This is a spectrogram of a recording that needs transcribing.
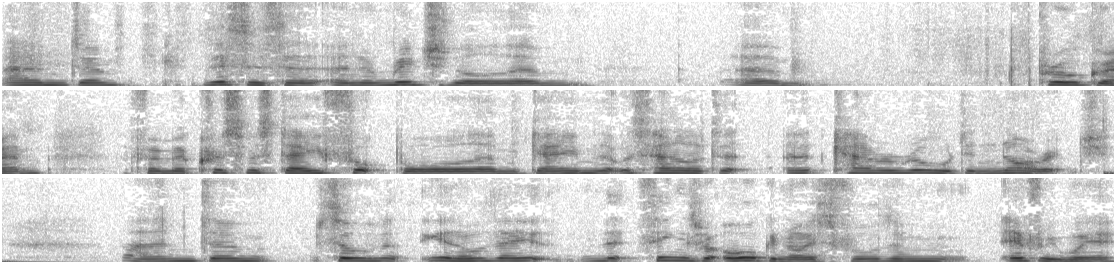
And um, this is a, an original um, um, program from a Christmas Day football um, game that was held at, at Carrow Road in Norwich. And um, so you know they the, things were organised for them everywhere,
